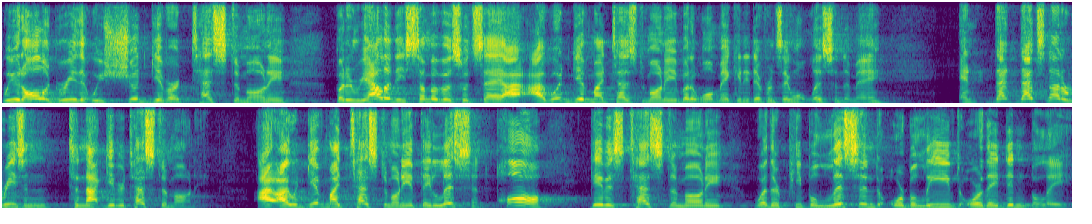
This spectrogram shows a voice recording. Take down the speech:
We would all agree that we should give our testimony. But in reality, some of us would say, I, I would give my testimony, but it won't make any difference. They won't listen to me. And that, that's not a reason to not give your testimony. I, I would give my testimony if they listened. Paul gave his testimony whether people listened or believed or they didn't believe.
